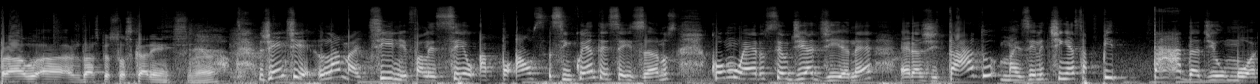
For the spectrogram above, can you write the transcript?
para ajudar as pessoas carentes, né? Gente, Lamartine faleceu aos 56 anos. Como era o seu dia a dia, né? Era agitado, mas ele tinha essa pitada de humor.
